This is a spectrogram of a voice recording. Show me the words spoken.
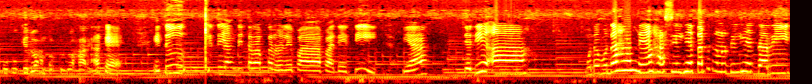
pupuk kedua 42 hari. Oke, itu itu yang diterapkan oleh Pak Pak Deti, ya. Jadi eh, mudah-mudahan ya hasilnya. Tapi kalau dilihat dari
